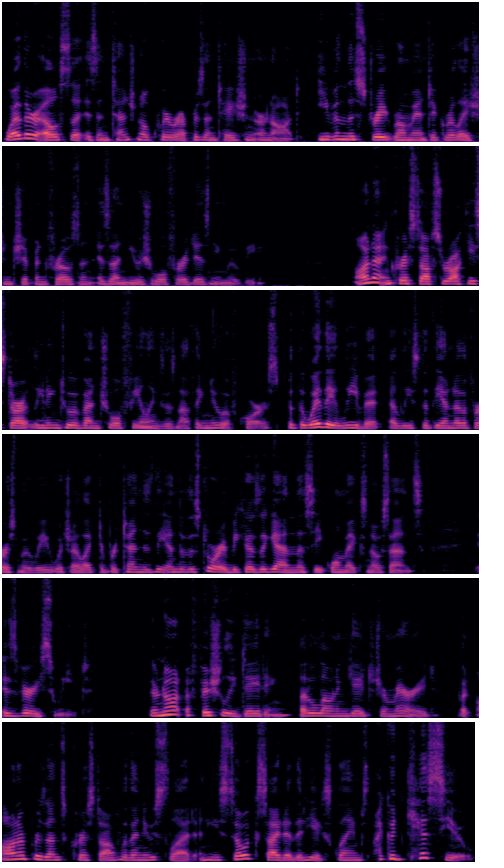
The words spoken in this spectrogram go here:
Whether Elsa is intentional queer representation or not, even the straight romantic relationship in Frozen is unusual for a Disney movie. Anna and Kristoff's rocky start leading to eventual feelings is nothing new, of course, but the way they leave it, at least at the end of the first movie, which I like to pretend is the end of the story because, again, the sequel makes no sense, is very sweet. They're not officially dating, let alone engaged or married, but Anna presents Kristoff with a new sled, and he's so excited that he exclaims, I could kiss you!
